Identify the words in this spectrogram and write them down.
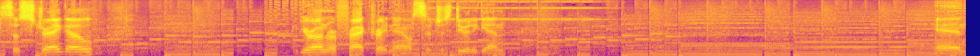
So Strago, you're on Refract right now, so just do it again. And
